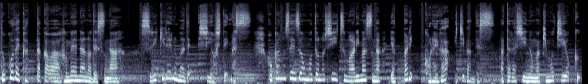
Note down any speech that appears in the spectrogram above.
どこで買ったかは不明なのですが、擦り切れるまで使用しています。他の製造元のシーツもありますが、やっぱりこれが一番です。新しいのが気持ちよく、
